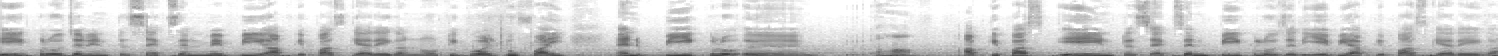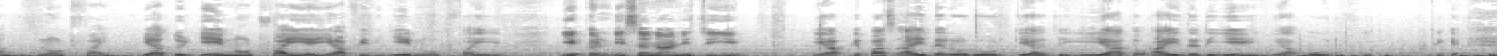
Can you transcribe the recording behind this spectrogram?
ए क्लोजर इंटरसेक्शन में बी आपके पास क्या रहेगा? Not equal to phi and B close हाँ आपके पास ए इंटरसेक्शन बी क्लोजर ये भी आपके पास क्या रहेगा? नोट फाइव या तो ये नोट फाइव है या फिर ये नोट फाइव है। ये कंडीशन आनी चाहिए। ये आपके पास आइदर और और की आ जाएगी। या तो आइदर ये या और ठीक है।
